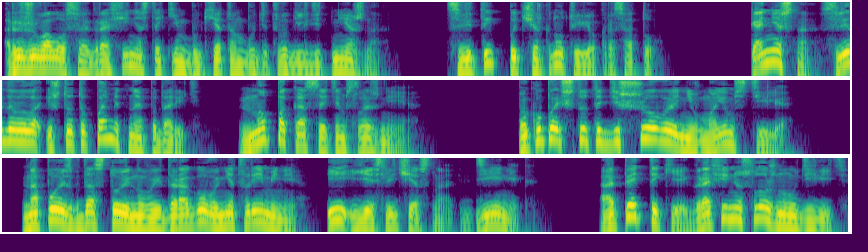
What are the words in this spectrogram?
Рыжеволосая графиня с таким букетом будет выглядеть нежно. Цветы подчеркнут ее красоту. Конечно, следовало и что-то памятное подарить, но пока с этим сложнее. Покупать что-то дешевое не в моем стиле. На поиск достойного и дорогого нет времени и, если честно, денег. Опять-таки, графиню сложно удивить.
